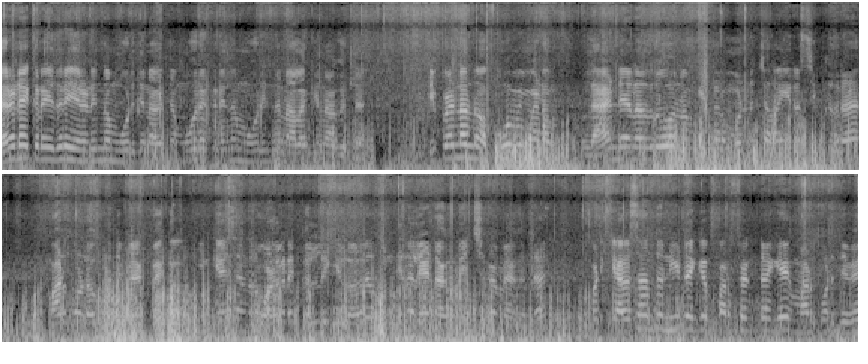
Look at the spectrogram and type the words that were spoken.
ಎರಡು ಎಕರೆ ಇದ್ದರೆ ಎರಡರಿಂದ ಮೂರು ದಿನ ಆಗುತ್ತೆ. ಮೂರು ಎಕರೆಯಿಂದ ಮೂರಿಂದ ನಾಲ್ಕು ದಿನ ಆಗುತ್ತೆ. ಡಿಪೆಂಡ್ ಆನ್ ಭೂಮಿ ಮೇಡಮ್ ಲ್ಯಾಂಡ್ ಏನಾದರೂ ನಮಗೆ ಈ ಥರ ಮಣ್ಣು ಚೆನ್ನಾಗಿರೋ ಸಿಕ್ಕಿದ್ರೆ ಮಾಡ್ಕೊಂಡು ಹೋಗ್ಬೋದು. ಬ್ಯಾಕ್ ಬ್ಯಾಕ್ ಇನ್ ಕೇಸ್ ಅಂದರೆ ಒಳಗಡೆ ಕಲ್ಲು ಗಿಲ್ಲು ಅಂದರೆ ಒಂದಿನ ಲೇಟ್ ಆಗುತ್ತೆ ಹೆಚ್ಚು ಕಮ್ಮಿ ಆಗುತ್ತೆ ಬಟ್ ಕೆಲಸ ಅಂತೂ ನೀಟಾಗಿ ಪರ್ಫೆಕ್ಟಾಗಿ ಮಾಡ್ಕೊಡ್ತೀವಿ.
